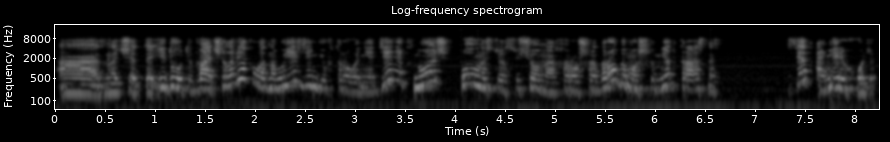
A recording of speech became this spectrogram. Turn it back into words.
А, значит, идут два человека, у одного есть деньги, у второго нет денег, ночь, полностью освещенная хорошая дорога, машин нет, красный свет, они переходят.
